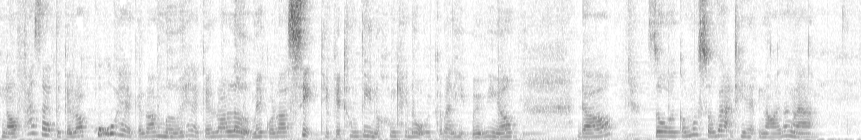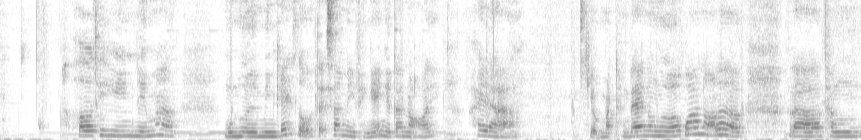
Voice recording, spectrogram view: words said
Nó phát ra từ cái loa cũ hay là cái loa mới hay là cái loa lở hay cái loa xịn thì cái thông tin nó không thay đổi, các bạn hiểu với mình không? Đó. Rồi có một số bạn thì lại nói rằng là ờ thì nếu mà một người mình ghét rồi, tại sao mình phải nghe người ta nói? Hay là kiểu mặt thằng đen nó ngứa quá nó là là thằng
